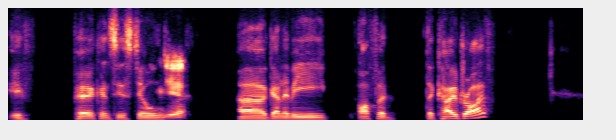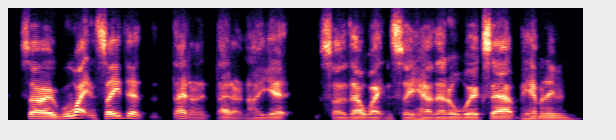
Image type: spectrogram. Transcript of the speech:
if Perkins is still yeah uh, going to be offered the co-drive. So we'll wait and see. That they don't they don't know yet. So they'll wait and see how that all works out. We haven't even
